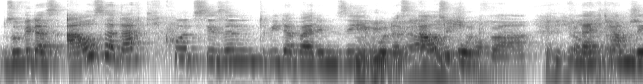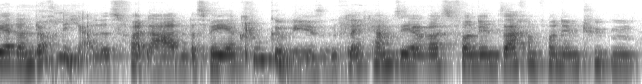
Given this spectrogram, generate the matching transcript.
so wie das aussah, dachte ich kurz, die sind wieder bei dem See, wo das Ja, Hausboot auch- war. Vielleicht haben sie ja dann doch nicht alles verladen. Das wäre ja klug gewesen. Vielleicht haben sie ja was von den Sachen von dem Typen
